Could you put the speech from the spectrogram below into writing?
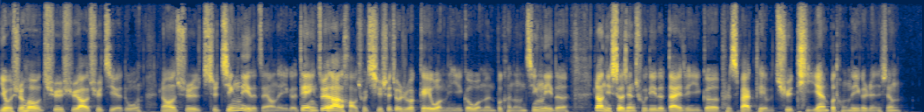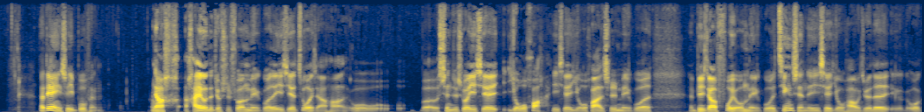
有时候去需要去解读，然后去去经历的这样的一个电影，最大的好处其实就是说给我们一个我们不可能经历的，让你设身处地的带着一个 perspective 去体验不同的一个人生。那电影是一部分，那还还有的就是说美国的一些作家哈，我我呃甚至说一些油画，一些油画是美国。比较富有美国精神的一些油画，我觉得我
